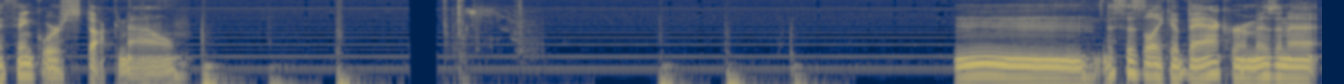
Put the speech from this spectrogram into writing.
I think we're stuck now. Hmm, this is like a back room, isn't it?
